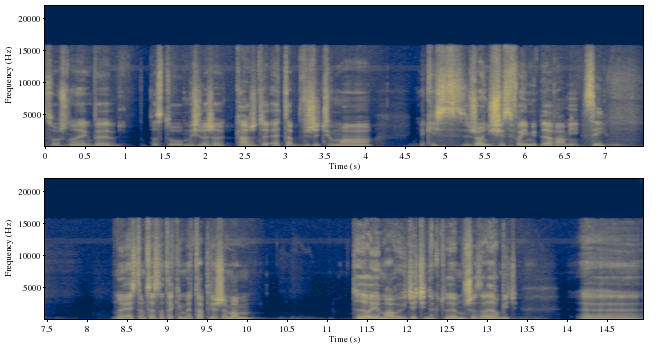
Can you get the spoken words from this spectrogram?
cóż, no jakby po prostu myślę, że każdy etap w życiu ma jakieś, rządzi się swoimi prawami. Si. No ja jestem teraz na takim etapie, że mam troje małych dzieci, na które muszę zarobić. E,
